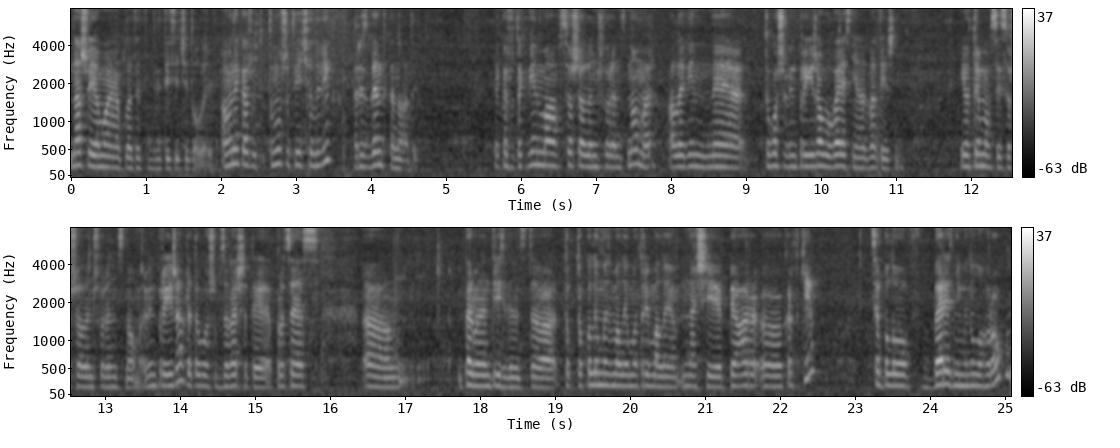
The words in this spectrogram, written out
на що я маю платити 2000 доларів? А вони кажуть, тому що твій чоловік резидент Канади. Я кажу, так він мав social insurance номер, але він не того, що він приїжджав у вересні на два тижні і отримав цей social insurance номер. Він приїжджав для того, щоб завершити процес е, permanent residence. Тобто, коли ми з малим отримали наші піар-картки, це було в березні минулого року,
